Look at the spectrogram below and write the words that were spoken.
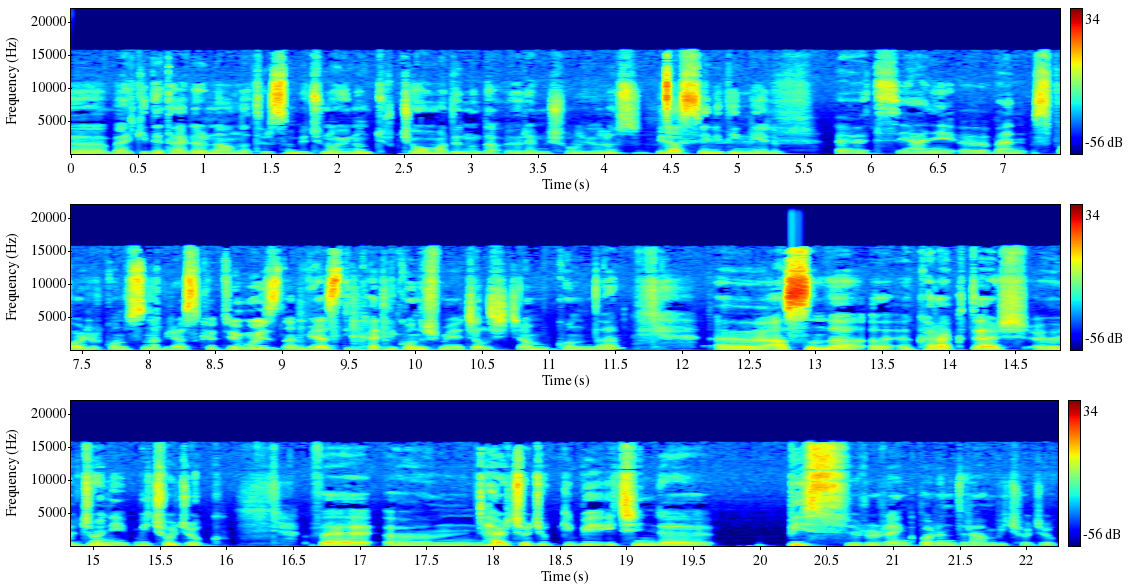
e, belki detaylarını anlatırsın. Bütün oyunun Türkçe olmadığını da öğrenmiş oluyoruz. Biraz seni dinleyelim. Evet yani e, ben spoiler konusunda biraz kötüyüm o yüzden biraz dikkatli konuşmaya çalışacağım bu konuda. E, aslında e, karakter e, Johnny bir çocuk ve her çocuk gibi içinde bir sürü renk barındıran bir çocuk.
